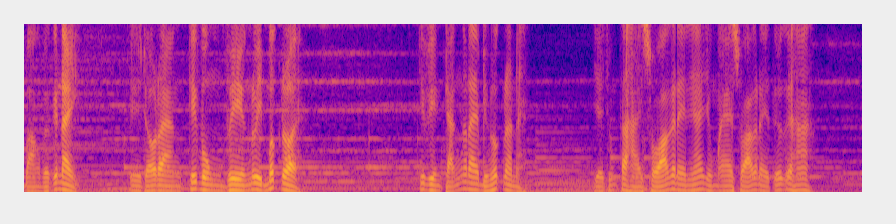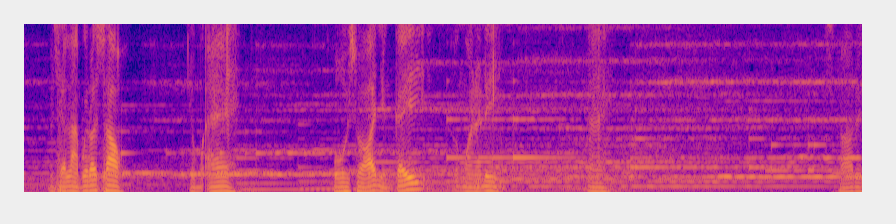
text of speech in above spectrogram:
bằng về cái này. Thì rõ ràng cái vùng viền nó bị mất rồi. Cái viền trắng ở đây bị mất rồi này. Giờ chúng ta hãy xóa cái này nhé dùng e xóa cái này trước cái ha mình sẽ làm cái đó sau. Dùng e bôi xóa những cái ở ngoài này đi. Đây xóa đi.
